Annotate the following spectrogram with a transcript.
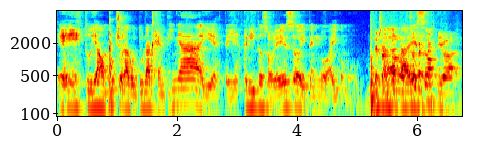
he estudiado mucho la cultura argentina y este y escrito sobre eso y tengo ahí como De pronto, data de eso. perspectiva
